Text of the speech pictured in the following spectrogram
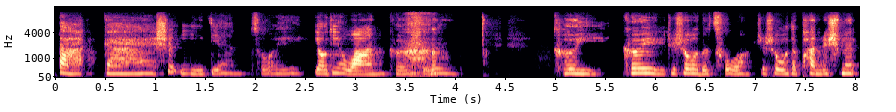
大概是一点，所以有点晚，可是 可以可以，这是我的错，这是我的 punishment。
